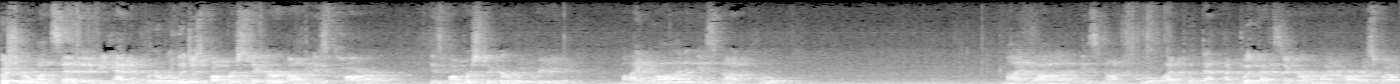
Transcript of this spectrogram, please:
Kushner once said that if he had to put a religious bumper sticker on his car, his bumper sticker would read, My God is not cruel. My God is not cruel. I put that, I put that sticker on my car as well.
